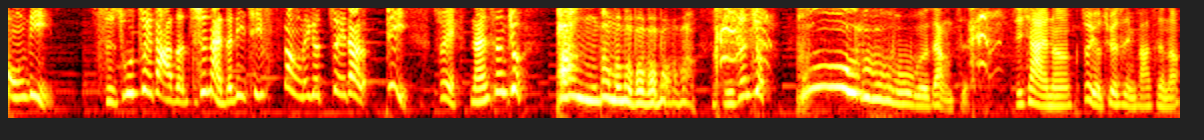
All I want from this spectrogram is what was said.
用力使出最大的吃奶的力气，放了一个最大的屁，所以男生就砰砰砰砰砰砰砰砰砰，女生就噗噗噗噗噗噗这样子。接下来呢，最有趣的事情发生了，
